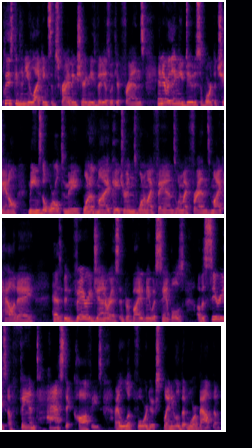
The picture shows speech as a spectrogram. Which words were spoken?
Please continue liking, subscribing, sharing these videos with your friends, and everything you do to support the channel means the world to me. One of my patrons, one of my fans, one of my friends, Mike Halliday, has been very generous and provided me with samples of a series of fantastic coffees. I look forward to explaining a little bit more about them.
